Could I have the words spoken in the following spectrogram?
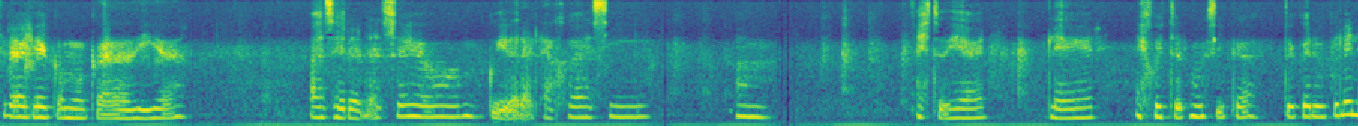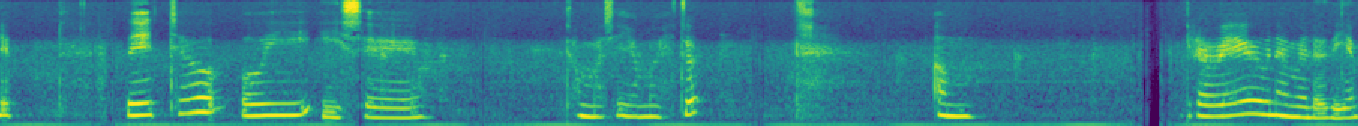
Creo que como cada día hacer el aseo, cuidar a la Hasi, estudiar, leer, escuchar música, tocar ukulele. De hecho, hoy hice. ¿Cómo se llama esto? grabé una melodía.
